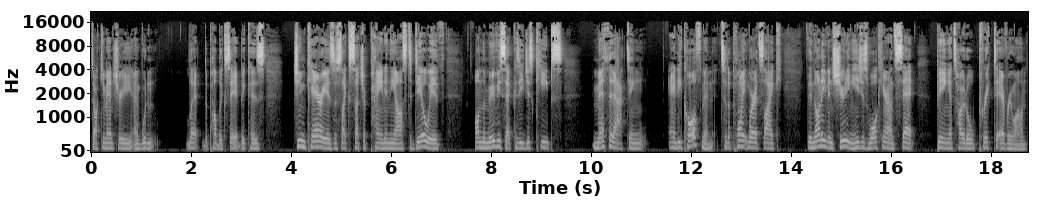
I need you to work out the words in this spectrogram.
documentary and wouldn't let the public see it because Jim Carrey is just like such a pain in the ass to deal with on the movie set because he just keeps method acting Andy Kaufman to the point where it's like they're not even shooting. He's just walking around set being a total prick to everyone.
